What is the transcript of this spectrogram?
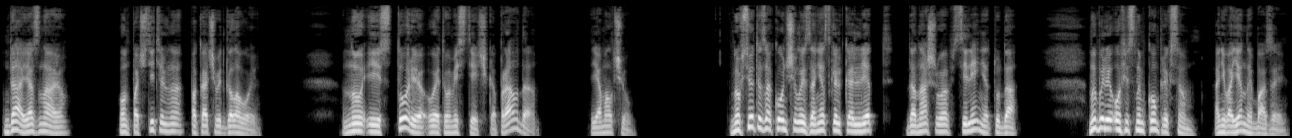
Да, я знаю. Он почтительно покачивает головой. Но и история у этого местечка, правда? Я молчу. Но все это закончилось за несколько лет до нашего вселения туда. Мы были офисным комплексом, а не военной базой.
